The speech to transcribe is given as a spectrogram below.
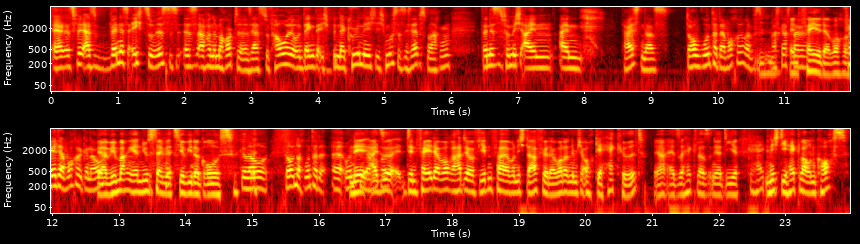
Er, das will, also, wenn es echt so ist, es ist es einfach eine Marotte. Er ist zu faul und denkt, ich bin der König, ich muss das nicht selbst machen. Dann ist es für mich ein, ein wie heißt denn das? Daumen runter der Woche? Was, was gab's Ein bei Fail der Woche. Fail der Woche, genau. Ja, wir machen ja Newstime jetzt hier wieder groß. Genau. Daumen nach unter, der- äh, unten Nee, also den Fail der Woche hat er auf jeden Fall, aber nicht dafür. Der wurde nämlich auch gehackelt. Ja, also Hackler sind ja die, Gehackelt? Nicht die Hackler und Kochs.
